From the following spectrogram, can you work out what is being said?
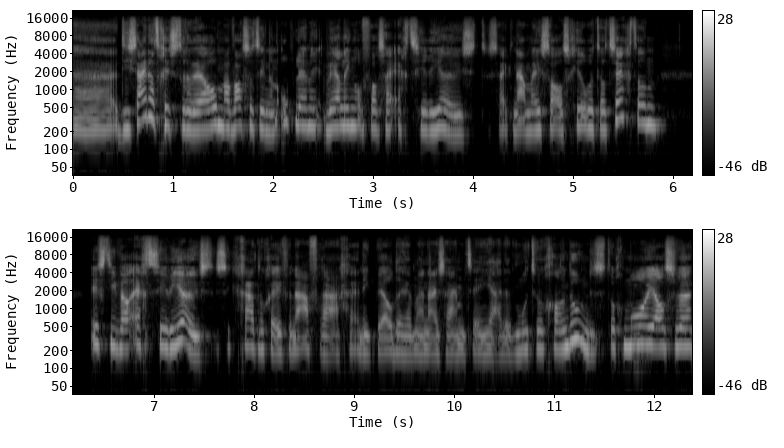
Uh, die zei dat gisteren wel, maar was het in een opwelling of was hij echt serieus? Toen zei ik, nou, meestal als Gilbert dat zegt, dan is hij wel echt serieus. Dus ik ga het nog even navragen. En ik belde hem en hij zei meteen, ja, dat moeten we gewoon doen. Dus het is toch mooi als we...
